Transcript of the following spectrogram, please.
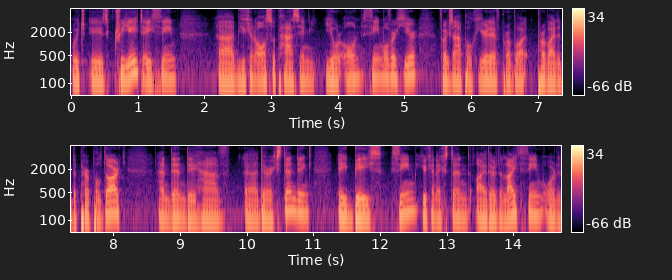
which is create a theme, uh, you can also pass in your own theme over here. For example, here they've provi provided the purple dark, and then they have uh, they're extending a base theme. You can extend either the light theme or the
